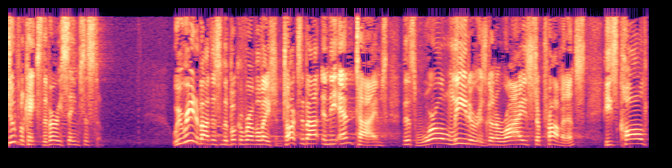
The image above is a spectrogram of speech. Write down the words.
duplicates the very same system. We read about this in the book of Revelation. Talks about in the end times, this world leader is going to rise to prominence. He's called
